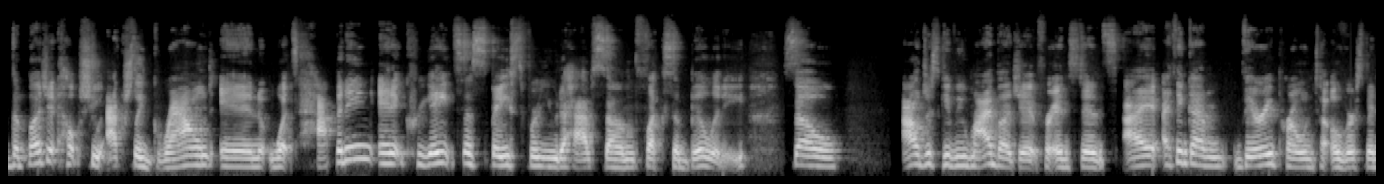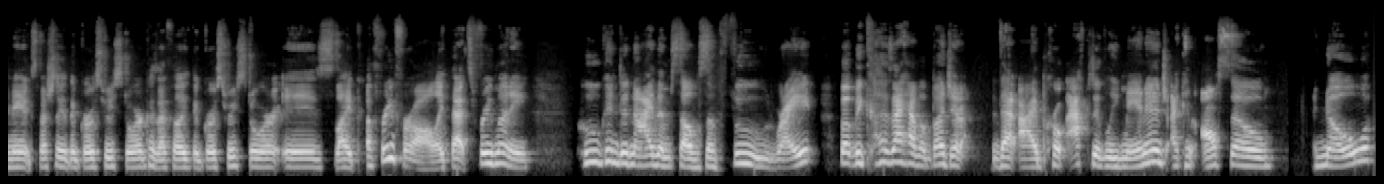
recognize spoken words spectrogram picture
the budget helps you actually ground in what's happening and it creates a space for you to have some flexibility. So, I'll just give you my budget, for instance. I, I think I'm very prone to overspending, especially at the grocery store, because I feel like the grocery store is like a free for all. Like, that's free money. Who can deny themselves of food, right? But because I have a budget that I proactively manage, I can also know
